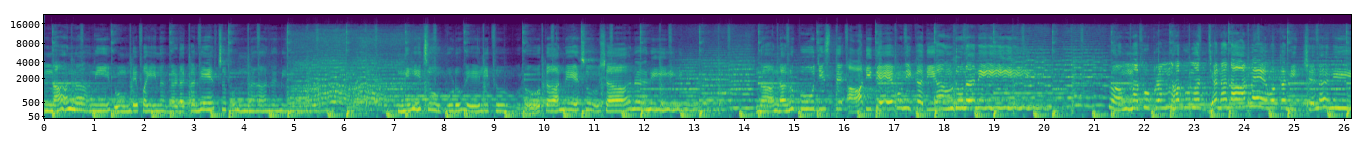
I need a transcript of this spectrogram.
నాన్న నీ గుండె పైన నడక నేర్చుకున్నానని. నీ చూపుడు వేలితో లోకాన్నే చూశానని. నాన్నను పూజిస్తే ఆదిదేవుని కది అందునని. అమ్మకు బ్రహ్మకు మధ్యన నాన్నే ఒక నిచ్చెనని.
